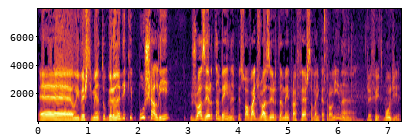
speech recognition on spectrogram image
É um investimento grande que puxa ali Juazeiro também, né? O pessoal vai de Juazeiro também para a festa lá em Petrolina, prefeito. Bom dia.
